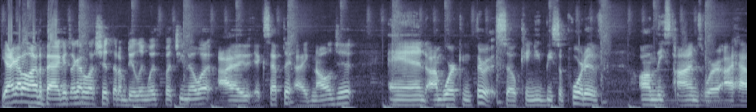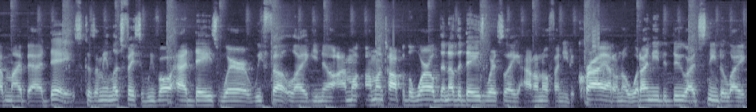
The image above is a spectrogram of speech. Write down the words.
yeah, I got a lot of baggage, I got a lot of shit that I'm dealing with, but you know what? I accept it, I acknowledge it, and I'm working through it. So can you be supportive? On these times where I have my bad days. Because I mean, let's face it, we've all had days where we felt like, you know, I'm, I'm on top of the world. Then other days where it's like, I don't know if I need to cry. I don't know what I need to do. I just need to like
